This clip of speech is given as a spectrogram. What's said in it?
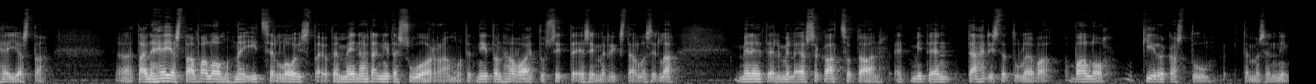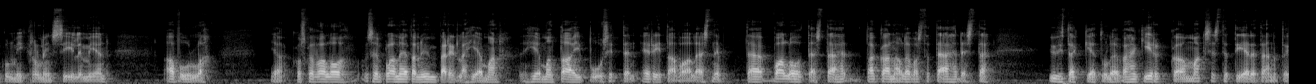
heijasta tai ne heijastaa valoa, mutta ne ei itse loista, joten me ei nähdä niitä suoraan, mutta niitä on havaittu sitten esimerkiksi tällaisilla menetelmillä, jossa katsotaan, että miten tähdistä tuleva valo kirkastuu tämmöisen niin kuin mikrolinssiilmiön avulla. Ja koska valo sen planeetan ympärillä hieman, hieman taipuu sitten eri tavalla, ja sitten tämä valo tästä takana olevasta tähdestä yhtäkkiä tulee vähän kirkkaammaksi ja sitten tiedetään, että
